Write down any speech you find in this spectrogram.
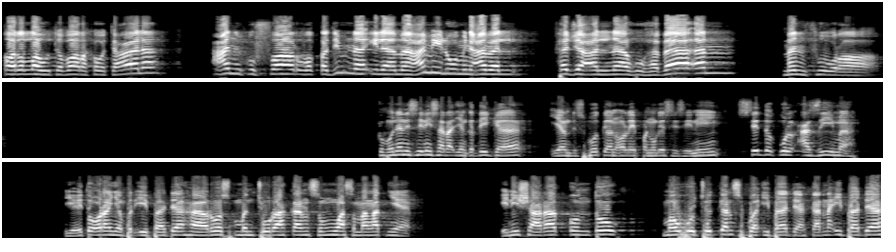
قال الله تبارك وتعالى عن الكفار وقدمنا إلى ما عملوا من عمل فجعلناه هباء منثورا Kemudian di sini syarat yang ketiga yang disebutkan oleh penulis di sini sidqul azimah yaitu orang yang beribadah harus mencurahkan semua semangatnya. Ini syarat untuk mewujudkan sebuah ibadah karena ibadah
